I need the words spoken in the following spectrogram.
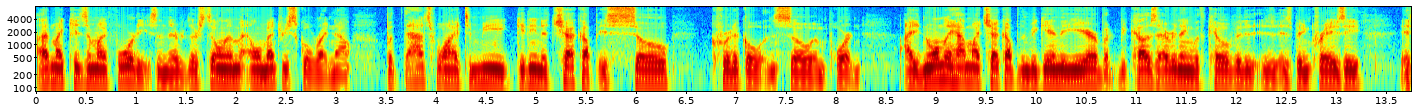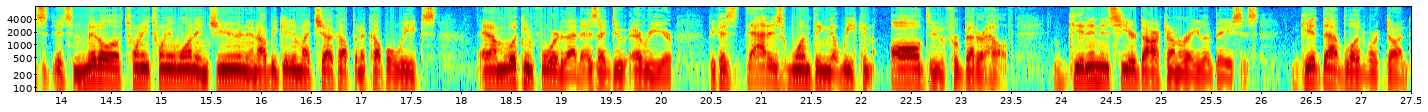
I had my kids in my 40s and they're, they're still in elementary school right now. But that's why, to me, getting a checkup is so critical and so important. I normally have my checkup in the beginning of the year, but because everything with COVID has been crazy, it's it's middle of 2021 in June, and I'll be getting my checkup in a couple weeks, and I'm looking forward to that as I do every year because that is one thing that we can all do for better health. Get in and see your doctor on a regular basis. Get that blood work done.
